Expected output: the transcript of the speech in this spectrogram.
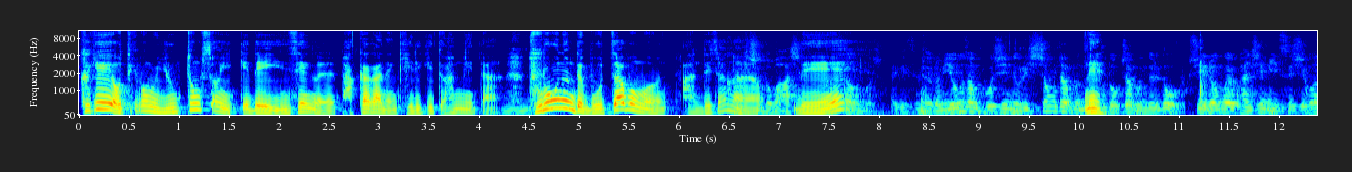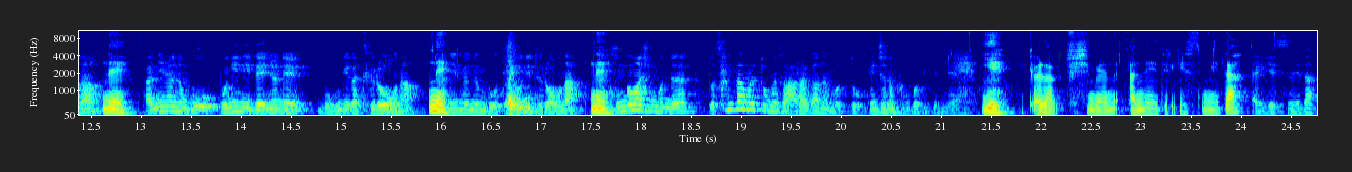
그게 어떻게 보면 융통성 있게 내 인생을 바꿔가는 길이기도 합니다. 들어오는데 못 잡으면 안 되잖아요. 그렇죠. 너무 아쉽 네. 아까운 거죠. 알겠습니다. 그럼 이 영상 보신 우리 시청자분들, 네. 구독자분들도 혹시 이런 거에 관심이 있으시거나 네. 아니면은 뭐 본인이 내년에 뭐 운기가 들어오나 네. 아니면은 뭐 대운이 들어오나 네. 궁금하신 분들은 또 상담을 통해서 알아가는 것도 괜찮은 방법이겠네요. 예. 연락 주시면 안내해 드리겠습니다. 알겠습니다.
